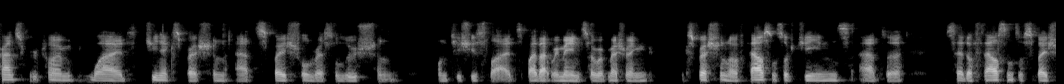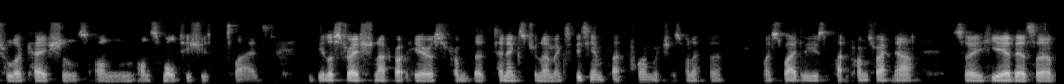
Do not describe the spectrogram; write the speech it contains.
transcriptome-wide gene expression at spatial resolution on tissue slides. By that we mean, so we're measuring expression of thousands of genes at a set of thousands of spatial locations on, on small tissue slides. The illustration I've got here is from the 10x Genomics Visium platform, which is one of the most widely used platforms right now. So here there's a,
